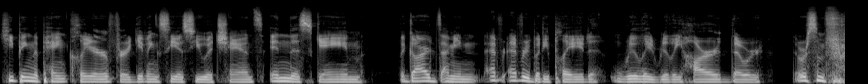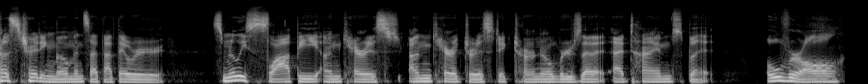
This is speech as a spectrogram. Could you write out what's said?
keeping the paint clear, for giving CSU a chance in this game. The guards, I mean, ev- everybody played really, really hard. There were there were some frustrating moments. I thought there were some really sloppy, uncharacteristic turnovers at, at times, but overall,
